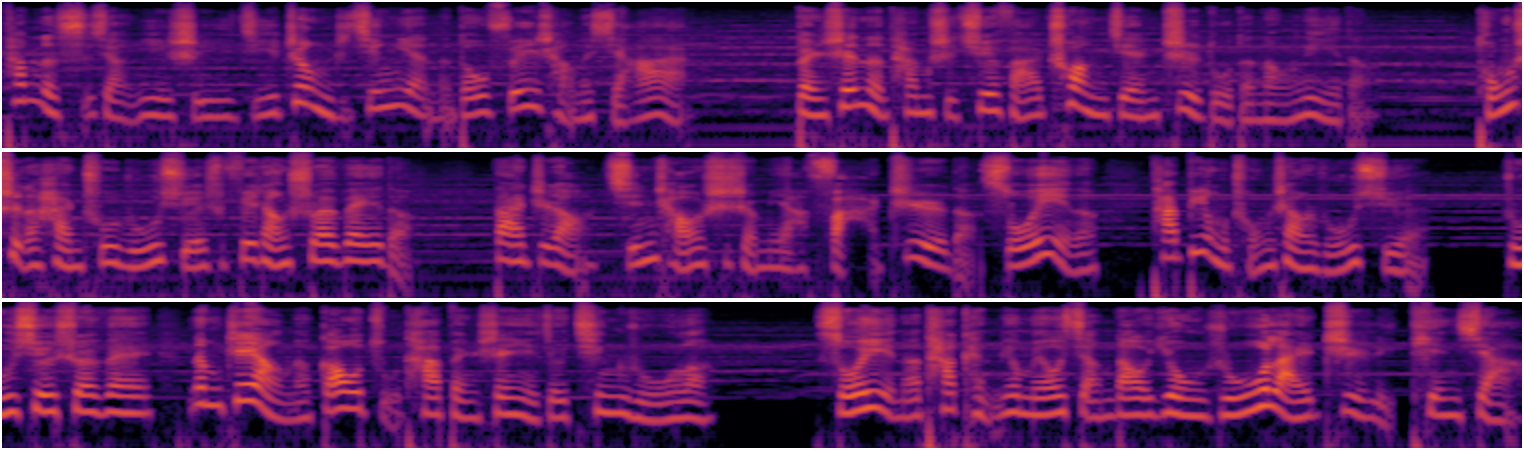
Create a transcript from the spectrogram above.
他们的思想意识以及政治经验呢都非常的狭隘，本身呢他们是缺乏创建制度的能力的。同时呢，汉初儒学是非常衰微的。大家知道秦朝是什么呀？法治的，所以呢，他并不崇尚儒学，儒学衰微。那么这样呢，高祖他本身也就轻儒了，所以呢，他肯定没有想到用儒来治理天下。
